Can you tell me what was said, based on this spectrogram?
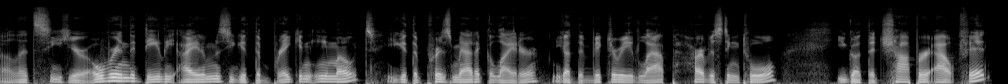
Uh, let's see here. Over in the daily items, you get the break-in emote. You get the prismatic glider. You got the victory lap harvesting tool. You got the chopper outfit.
